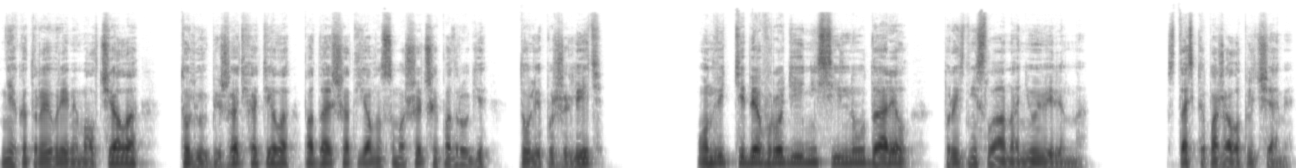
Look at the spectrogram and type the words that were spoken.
Некоторое время молчала, то ли убежать хотела подальше от явно сумасшедшей подруги, то ли пожалеть. «Он ведь тебя вроде и не сильно ударил», — произнесла она неуверенно. Стаська пожала плечами.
